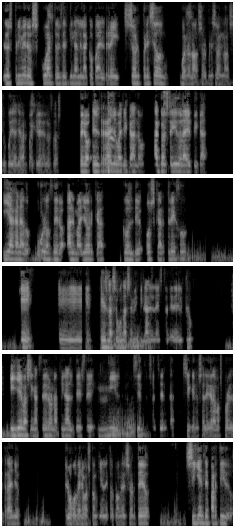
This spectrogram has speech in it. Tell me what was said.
los primeros cuartos de final de la Copa del Rey. Sorpresón. Bueno, no, sorpresón no, si lo podía llevar cualquiera de los dos. Pero el Rayo Vallecano ha conseguido la épica y ha ganado 1-0 al Mallorca. Gol de Óscar Trejo, que eh, es la segunda semifinal en la historia del club y lleva sin acceder a una final desde 1980. Así que nos alegramos por el Rayo. Luego veremos con quién le tocó en el sorteo. Siguiente partido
